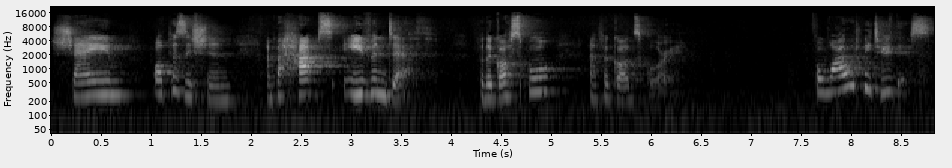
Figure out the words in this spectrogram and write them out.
shame, opposition, and perhaps even death for the gospel and for God's glory. But why would we do this?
